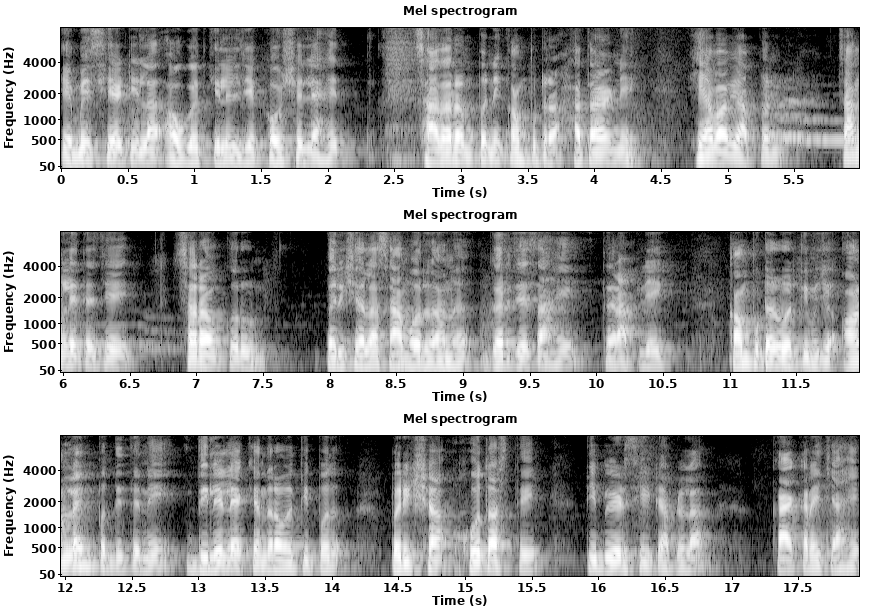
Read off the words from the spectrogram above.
एम एस सी आय टीला अवगत केलेले जे कौशल्य आहेत साधारणपणे कॉम्प्युटर हाताळणे ह्या बाबी आपण चांगले त्याचे सराव करून परीक्षेला सामोरं जाणं गरजेचं आहे. तर आपली एक कॉम्प्युटरवरती म्हणजे ऑनलाईन पद्धतीने दिलेल्या केंद्रावरती प परीक्षा होत असते. ती B Ed C E T आपल्याला काय करायची आहे?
